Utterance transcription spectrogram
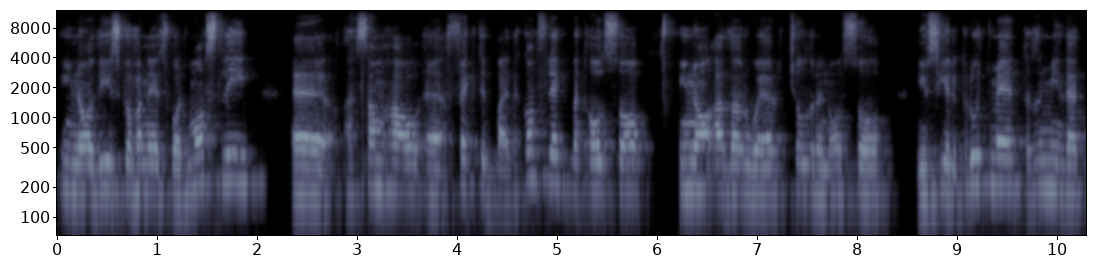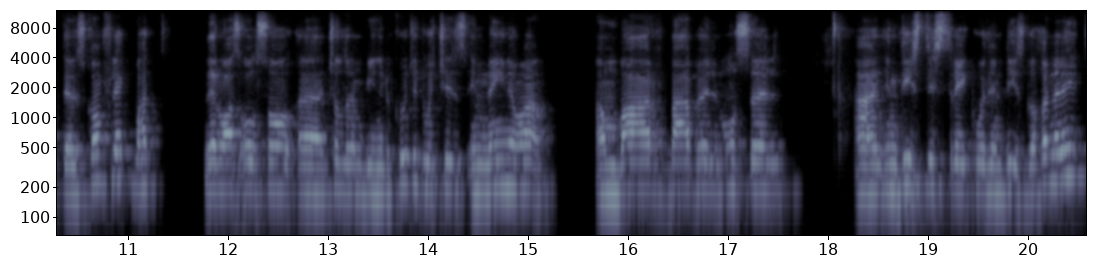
you know, these governorates were mostly uh, somehow uh, affected by the conflict, but also, you know, other where children also, you see recruitment, doesn't mean that there's conflict, but there was also uh, children being recruited, which is in Nainawa, Anbar, Babel, Mosul, and in this district within this governorate.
